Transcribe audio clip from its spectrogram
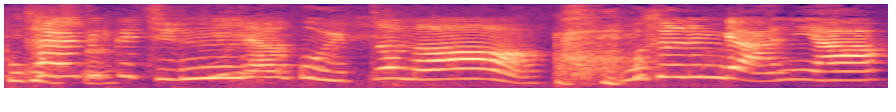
보고 있어요. 사이좋게 지내고 있잖아 웃으는 게 아니야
